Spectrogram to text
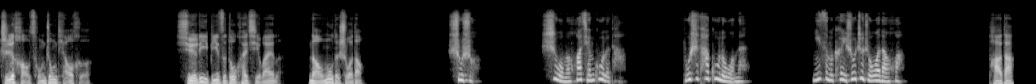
只好从中调和。雪莉鼻子都快气歪了，恼怒的说道：“叔叔，是我们花钱雇了他，不是他雇了我们，你怎么可以说这种窝囊话？”啪嗒，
